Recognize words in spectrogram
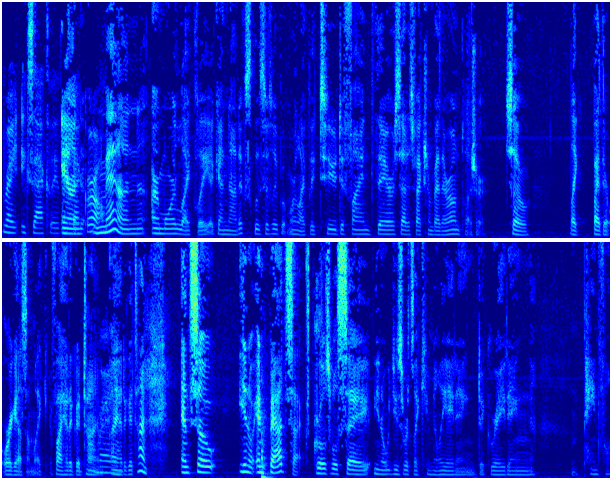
Right, exactly. Like and that girl. men are more likely, again, not exclusively, but more likely to define their satisfaction by their own pleasure. So, like by their orgasm, like if I had a good time, I had a good time. And so, you know, and bad sex, girls will say, you know, use words like humiliating, degrading, painful.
